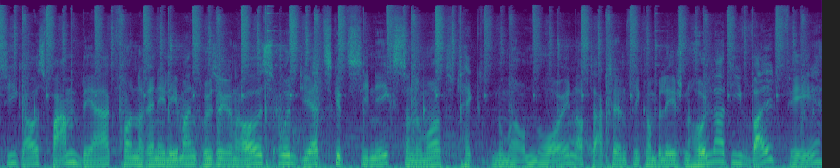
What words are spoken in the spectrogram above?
Musik aus Bamberg von René Lehmann. Grüße gehen raus. Und jetzt gibt es die nächste Nummer, Tag Nummer 9 auf der aktuellen Free Compilation. Holla die Waldfee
